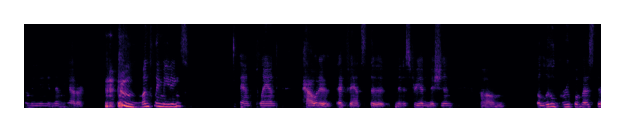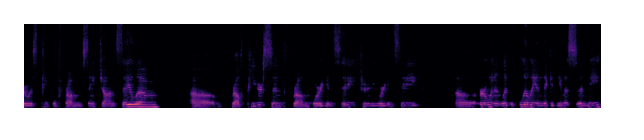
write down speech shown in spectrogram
to a meeting and then we had our monthly meetings and planned how to advance the ministry and mission. Um, a little group of us, there was people from St. John Salem, um, Ralph Peterson from Oregon City, Trinity, Oregon City, uh, Erwin and Lillian Nicodemus and me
